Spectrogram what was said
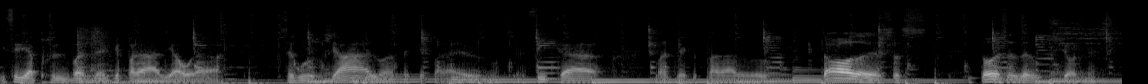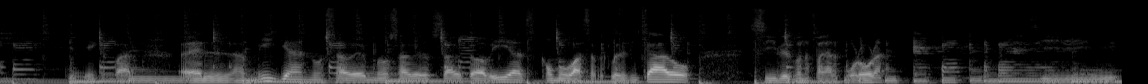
y sería pues el van a tener que pagar y ahora seguro social, van a tener que pagar el FICA, van a tener que pagar todas esas, todas esas deducciones que que pagar. La milla no sabe, no sabe, sabe todavía cómo va a ser reclarificado, si les van a pagar por hora, si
